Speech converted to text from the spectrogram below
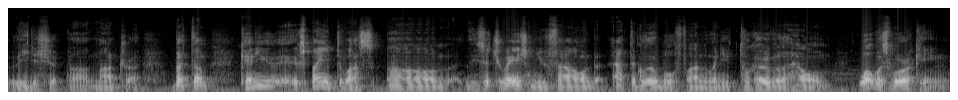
leadership uh, mantra. But um, can you explain to us um, the situation you found at the Global Fund when you took over the helm? What was working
